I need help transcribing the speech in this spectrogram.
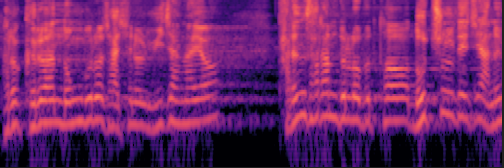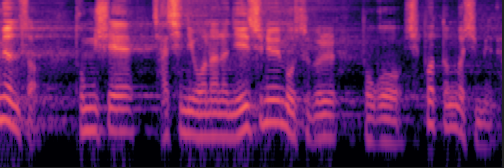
바로 그러한 농부로 자신을 위장하여 다른 사람들로부터 노출되지 않으면서 동시에 자신이 원하는 예수님의 모습을 보고 싶었던 것입니다.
